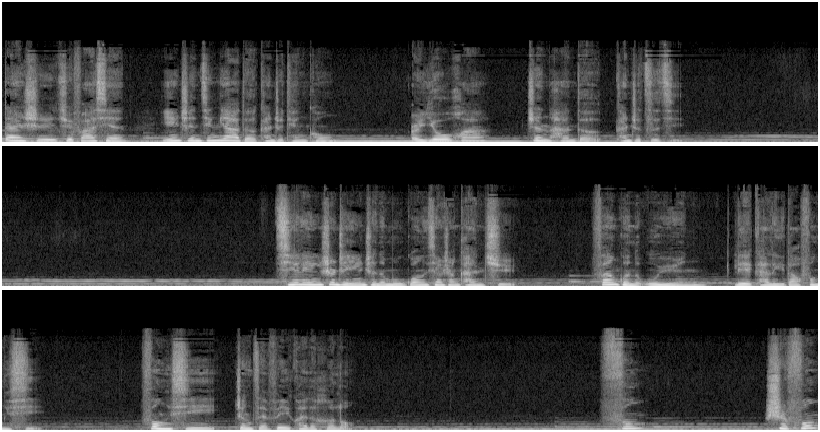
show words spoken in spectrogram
但是却发现银尘惊讶地看着天空，而幽花震撼地看着自己。麒麟顺着银尘的目光向上看去，翻滚的乌云裂开了一道缝隙，缝隙正在飞快地合拢。风。是风。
